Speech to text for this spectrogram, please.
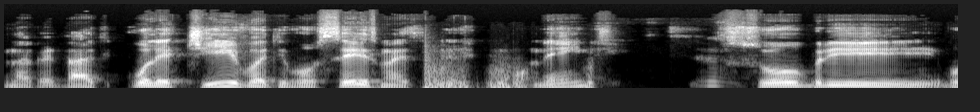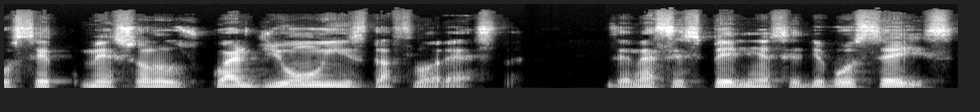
na verdade, coletiva de vocês, mas principalmente, sobre. Você mencionou os guardiões da floresta. Dizer, nessa experiência de vocês,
